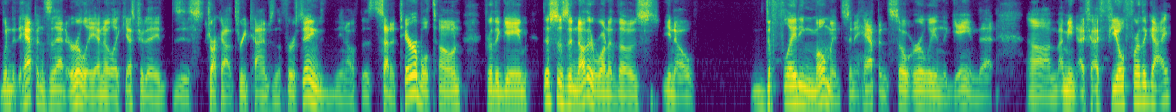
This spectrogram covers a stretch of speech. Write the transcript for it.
when it happens that early, I know like yesterday, struck out three times in the first inning, you know, set a terrible tone for the game. This is another one of those, you know, deflating moments, and it happened so early in the game that um, I mean, I, I, feel for the guy.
